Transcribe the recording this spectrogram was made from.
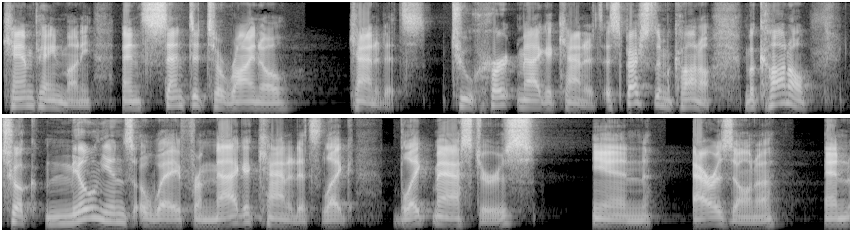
campaign money, and sent it to RINO candidates to hurt MAGA candidates, especially McConnell. McConnell took millions away from MAGA candidates like Blake Masters in Arizona and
